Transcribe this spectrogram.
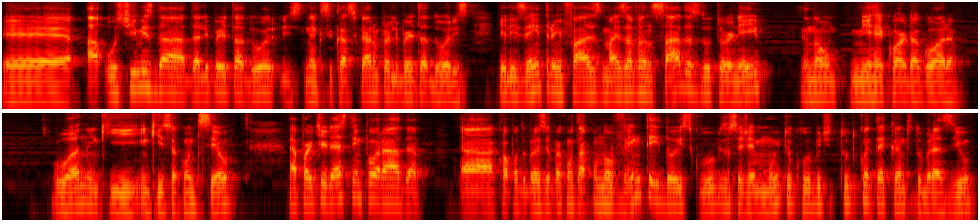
É, a, os times da, da Libertadores, né, que se classificaram para Libertadores, eles entram em fases mais avançadas do torneio. Eu não me recordo agora o ano em que, em que isso aconteceu. A partir dessa temporada, a Copa do Brasil vai contar com 92 clubes, ou seja, é muito clube de tudo quanto é canto do Brasil.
